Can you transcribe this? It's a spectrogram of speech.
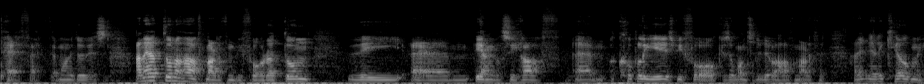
Perfect. I'm going to do this. And I had done a half marathon before. I'd done the um, the Anglesey half um, a couple of years before because I wanted to do a half marathon, and it nearly killed me.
